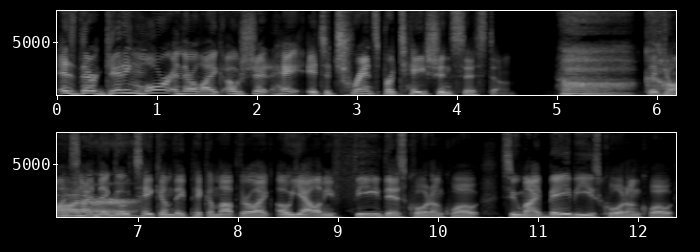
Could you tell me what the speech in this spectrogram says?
is they're getting more, and they're like, oh shit, hey, it's a transportation system. They go inside, they go take them, they pick them up. They're like, oh yeah, let me feed this quote unquote to my babies quote unquote.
